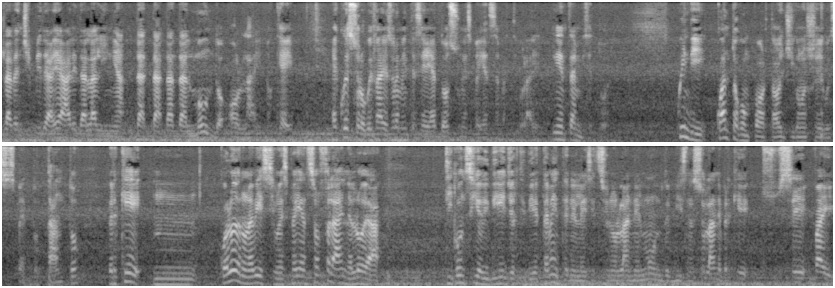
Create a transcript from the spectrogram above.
la tangibilità reale dalla linea, da, da, da, dal mondo online, ok? E questo lo puoi fare solamente se hai addosso un'esperienza particolare, in entrambi i settori. Quindi quanto comporta oggi conoscere questo aspetto? Tanto, perché mh, qualora non avessi un'esperienza offline, allora ti consiglio di dirigerti direttamente nelle sezioni online, nel mondo del business online, perché se vai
